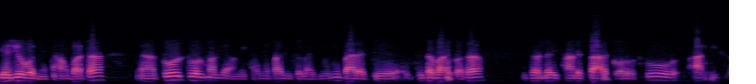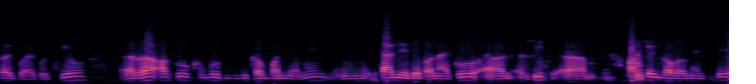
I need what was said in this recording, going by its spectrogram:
गेजो भन्ने ठाउँबाट टोल टोलमा ल्याउने खानेपानीको लागि पनि भारतीय दूतावासबाट झन्डै साढे चार करोडको आर्थिक सहयोग भएको थियो र अर्को खुम्बु बिजुली कम्पनी भने स्थानीयले बनाएको स्विस अस्ट्रेलियन गभर्मेन्टले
